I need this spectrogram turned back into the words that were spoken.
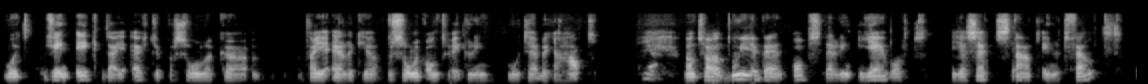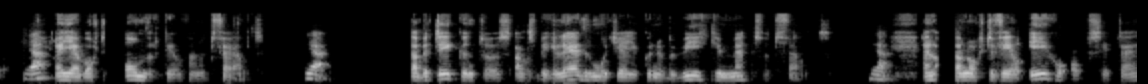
moet, vind ik dat je echt je persoonlijke, dat je eigenlijk je persoonlijke ontwikkeling moet hebben gehad. Ja. Want wat doe je bij een opstelling? Jij wordt, je zet, staat in het veld Ja? en jij wordt onderdeel van het veld. Ja. Dat betekent dus, als begeleider moet jij je kunnen bewegen met het veld. Ja. En als daar nog te veel ego op zit, hè,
